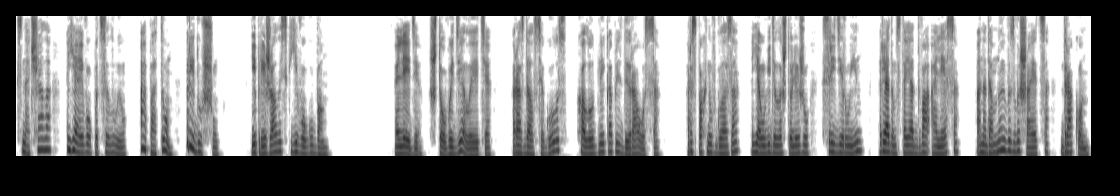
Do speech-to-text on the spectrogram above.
Сначала я его поцелую, а потом придушу. И прижалась к его губам. «Леди, что вы делаете?» — раздался голос, холодный, как льды Раоса. Распахнув глаза, я увидела, что лежу среди руин, рядом стоят два Олеса, а надо мной возвышается дракон.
